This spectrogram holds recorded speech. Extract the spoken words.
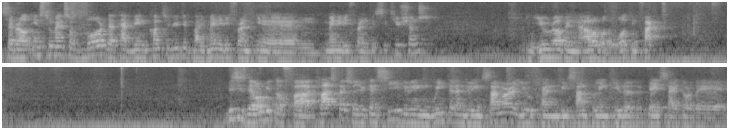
Several instruments of board that have been contributed by many different, um, many different institutions in Europe and all over the world, in fact. This is the orbit of uh, cluster, so you can see during winter and during summer you can be sampling either the day side or the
